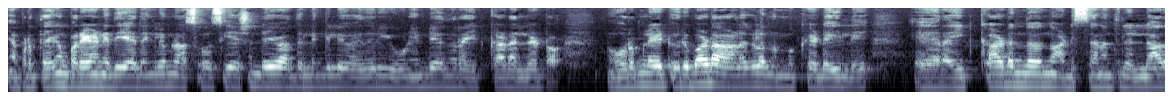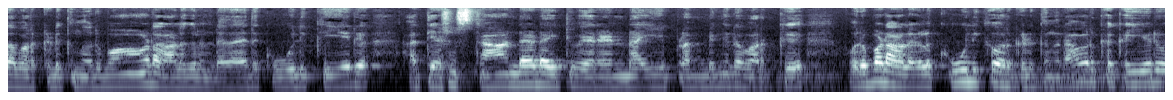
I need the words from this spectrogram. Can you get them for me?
ഞാൻ പ്രത്യേകം പറയുകയാണ് ഇത് ഏതെങ്കിലും ഒരു അസോസിയേഷന്റെയോ അതല്ലെങ്കിൽ ഏതൊരു യൂണിയന്റെയോ ഒന്നും റൈറ്റ് കാർഡ് അല്ല കേട്ടോ നോർമലായിട്ട് ഒരുപാട് ആളുകൾ നമുക്കിടയിൽ റൈറ്റ് കാർഡിന്റെ ഒന്നും അടിസ്ഥാനത്തിലല്ലാതെ വർക്ക് എടുക്കുന്ന ഒരുപാട് ആളുകളുണ്ട്. അതായത് കൂലിക്ക് ഈ ഒരു അത്യാവശ്യം സ്റ്റാൻഡേർഡായിട്ട് വരേണ്ട ഈ പ്ലംബിങ്ങിന്റെ വർക്ക് ഒരുപാട് ആളുകൾ കൂലിക്ക് വർക്ക് എടുക്കുന്നുണ്ട് അവർക്കൊക്കെ ഈ ഒരു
